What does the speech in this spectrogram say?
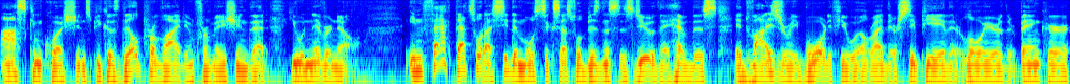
ask them questions because they'll provide information that you would never know. In fact, that's what I see the most successful businesses do. They have this advisory board, if you will, right? Their CPA, their lawyer, their banker,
